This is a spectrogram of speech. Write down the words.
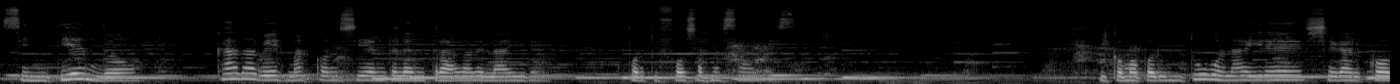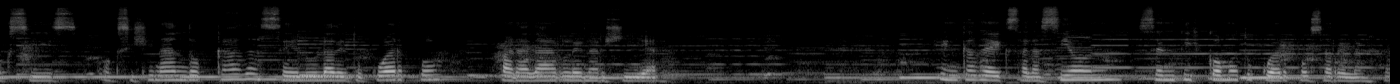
sintiendo cada vez más consciente la entrada del aire por tus fosas nasales y como por un tubo el aire llega al coxis, oxigenando cada célula de tu cuerpo para darle energía. En cada exhalación sentís cómo tu cuerpo se relaja.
